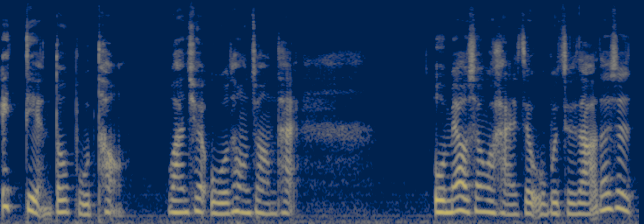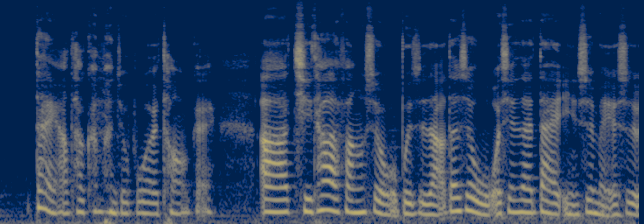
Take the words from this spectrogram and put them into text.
一点都不痛，完全无痛状态。我没有生过孩子，我不知道，但是戴牙套根本就不会痛，OK？啊，其他的方式我不知道，但是我现在戴隐适美是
